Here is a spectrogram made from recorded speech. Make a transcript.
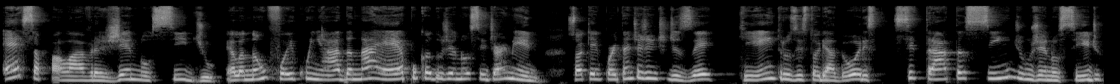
Essa palavra genocídio, ela não foi cunhada na época do genocídio armênio. Só que é importante a gente dizer que entre os historiadores se trata sim de um genocídio,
